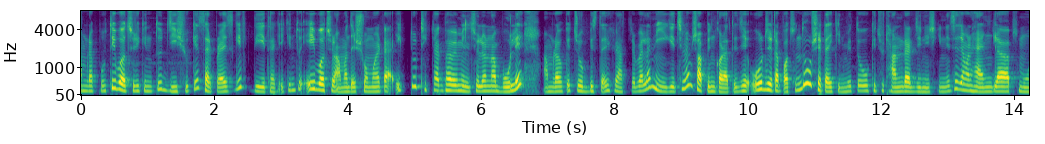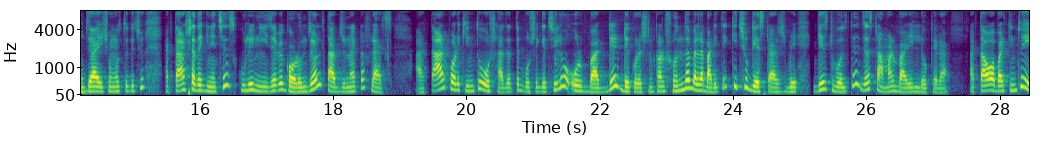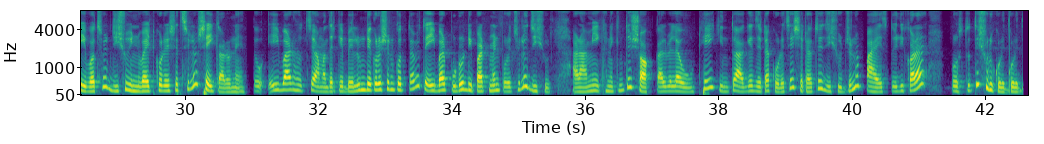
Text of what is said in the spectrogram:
আমরা প্রতি বছরই কিন্তু যিশুকে সারপ্রাইজ গিফট দিয়ে থাকি। কিন্তু এই বছর আমাদের সময়টা একটু ঠিকঠাকভাবে মিলছিল না বলে আমরা ওকে চব্বিশ তারিখ রাত্রেবেলা নিয়ে গিয়েছিলাম শপিং করাতে। যে ওর যেটা পছন্দ ও সেটাই কিনবে। তো ও কিছু ঠান্ডার জিনিস কিনেছে, যেমন হ্যান্ড গ্লাভস মোজা, এই সমস্ত কিছু। আর তার সাথে কিনেছে, স্কুলে নিয়ে যাবে গরম জল, তার জন্য একটা ফ্ল্যাক্স আর তারপরে কিন্তু ও সাজাতে বসে গেছিল ওর বার্থডে ডেকোরেশন কারণ সন্ধ্যাবেলা বাড়িতে কিছু গেস্ট আসবে। গেস্ট বলতে জাস্ট আমার বাড়ির লোকেরা। আর তাও আবার কিন্তু এই বছর যিশু ইনভাইট করে এসেছিল সেই কারণে। তো এইবার হচ্ছে আমাদেরকে বেলুন ডেকোরেশন করতে হবে। তো এইবার পুরো ডিপার্টমেন্ট পড়েছিল যিশুর। আর আমি এখানে কিন্তু সকালবেলা উঠেই কিন্তু আগে যেটা করেছি সেটা হচ্ছে যিশুর জন্য পায়েস তৈরি করার প্রস্তুতি শুরু করে করে দিই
